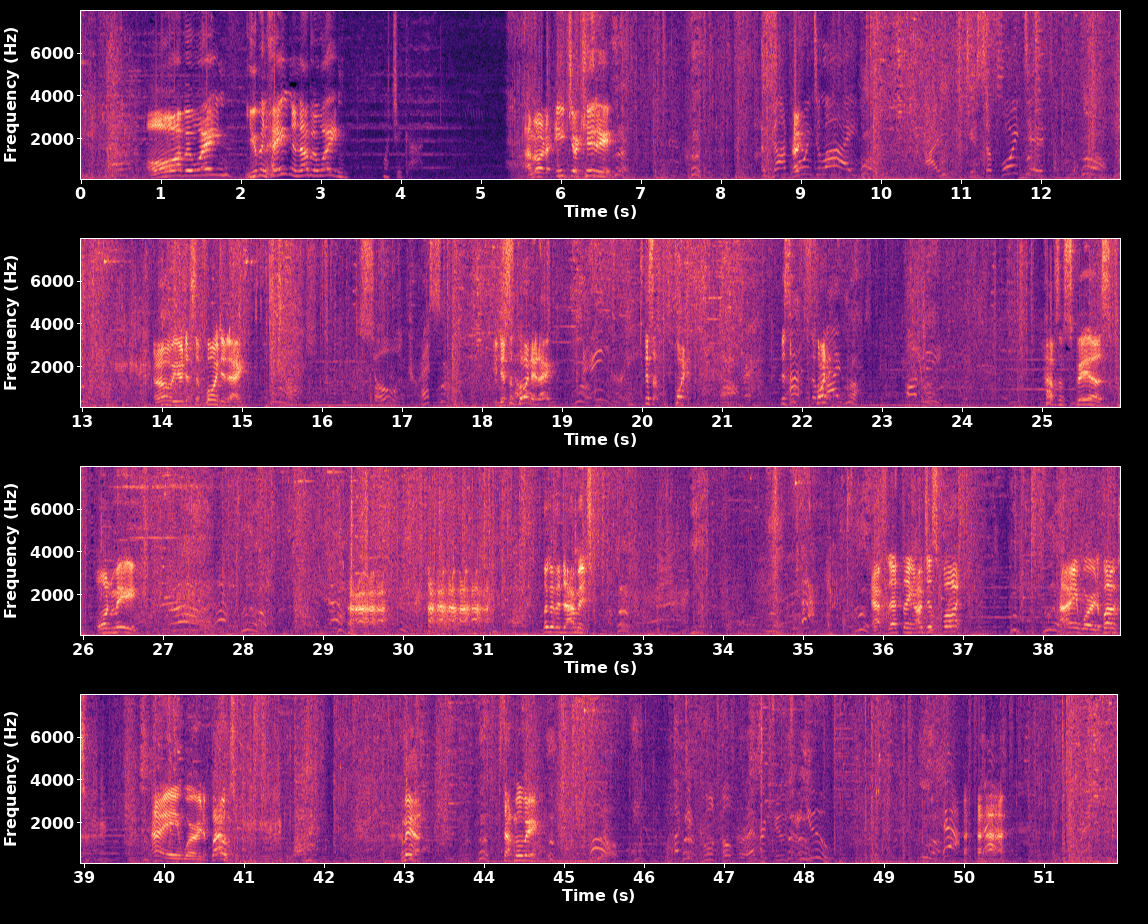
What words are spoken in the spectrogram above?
Oh, I've been waiting. You've been hating and I've been waiting. What you got? I'm gonna eat your kitty. I'm not going to lie. I'm disappointed. Oh, you're disappointed, eh? So aggressive. You're disappointed, eh? Angry. Disappointed. Disappointed. eyebrows. On me. Have some spears on me. Look at the damage. After that thing I just fought, I ain't worried about you. I ain't worried about you. Come here. Stop moving. Whoa. What did Gultoker do to you?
